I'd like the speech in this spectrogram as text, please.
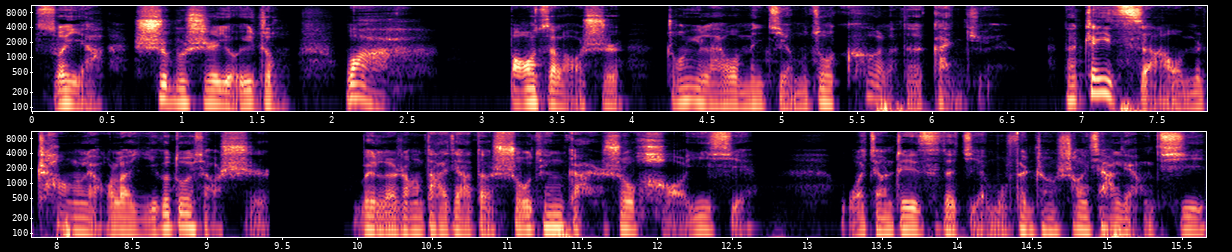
所以啊，是不是有一种哇，包子老师终于来我们节目做客了的感觉？那这一次啊，我们畅聊了一个多小时。为了让大家的收听感受好一些，我将这一次的节目分成上下两期。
